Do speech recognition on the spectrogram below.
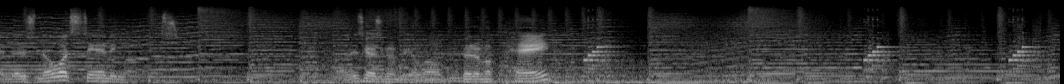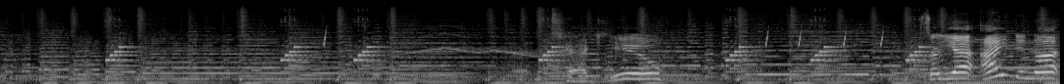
And there's no one standing on this. Oh, these guys are gonna be a little bit of a pain. Attack you. So yeah, I did not.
